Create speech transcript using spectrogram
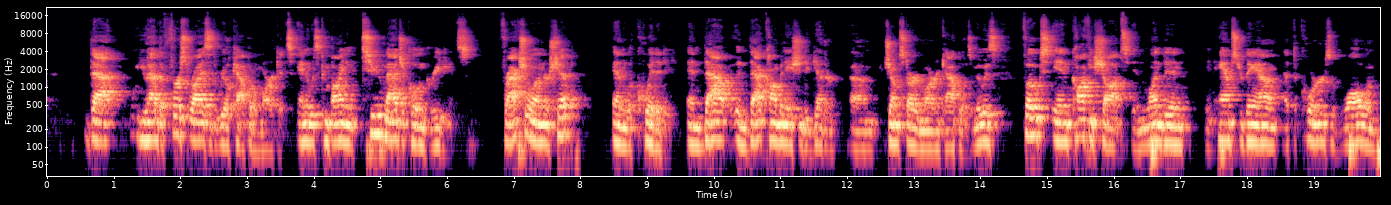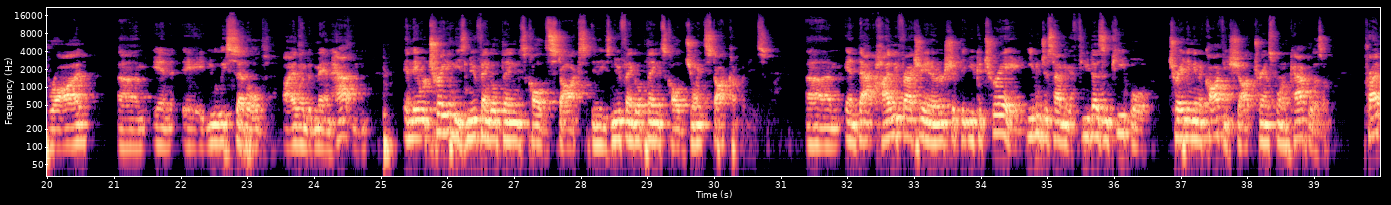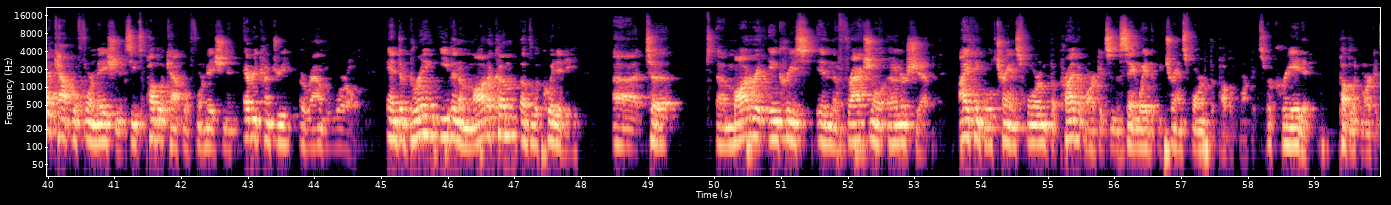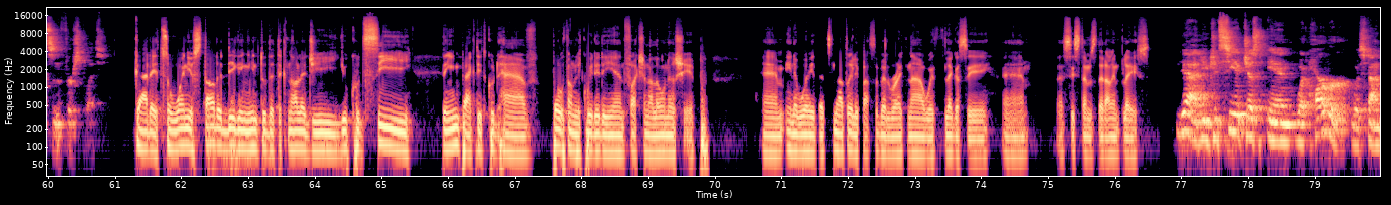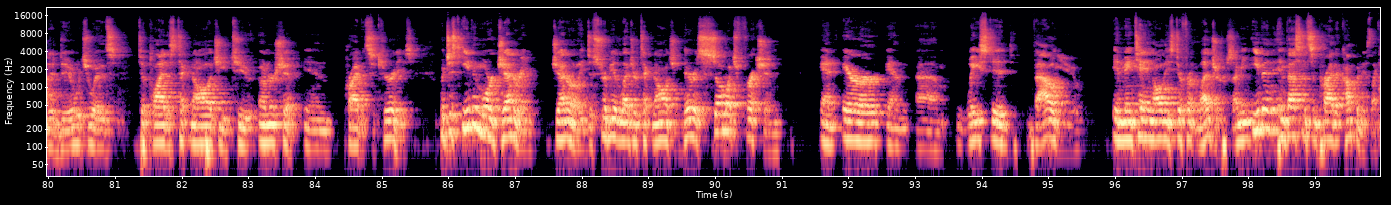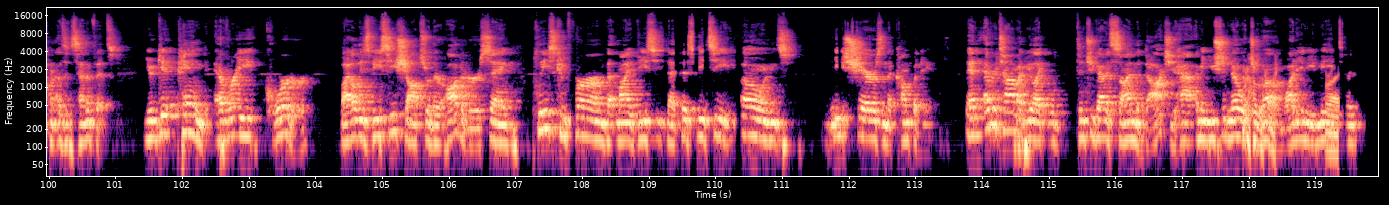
that you had the first rise of the real capital markets, and it was combining two magical ingredients: fractional ownership and liquidity and that and that combination together um, jump started modern capitalism. It was folks in coffee shops in London, in Amsterdam, at the corners of Wall and Broad, um, in a newly settled island of Manhattan. And they were trading these newfangled things called stocks in these newfangled things called joint stock companies. Um, and that highly fractionated ownership that you could trade, even just having a few dozen people trading in a coffee shop, transformed capitalism. Private capital formation exceeds public capital formation in every country around the world. And to bring even a modicum of liquidity uh, to a moderate increase in the fractional ownership, I think will transform the private markets in the same way that we transformed the public markets or created public markets in the first place. Got it. So when you started digging into the technology, you could see the impact it could have both on liquidity and fractional ownership um, in a way that's not really possible right now with legacy um, systems that are in place. Yeah, you can see it just in what Harbor was founded to do, which was to apply this technology to ownership in private securities. But just even more generally, generally, distributed ledger technology, there is so much friction and error and um, wasted value in maintaining all these different ledgers. I mean, even investments in private companies, like when I was at Zenefits, you get pinged every quarter by all these VC shops or their auditors saying, please confirm that my VC, that this VC owns these shares in the company. And every time I'd be like, well, didn't you guys sign the docs? You have, I mean, you should know what you're own. Why do you need me right.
